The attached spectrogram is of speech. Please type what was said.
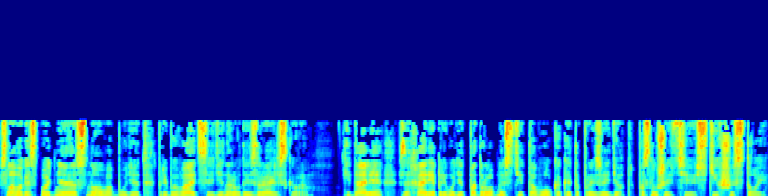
Слава Господня снова будет пребывать среди народа израильского. И далее Захария приводит подробности того, как это произойдет. Послушайте стих шестой.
